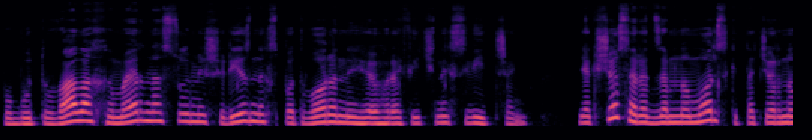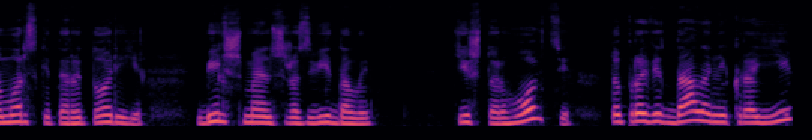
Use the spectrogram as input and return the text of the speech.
побутувала химерна суміш різних спотворених географічних свідчень. Якщо середземноморські та чорноморські території більш-менш розвідали ті ж торговці, то про віддалені краї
